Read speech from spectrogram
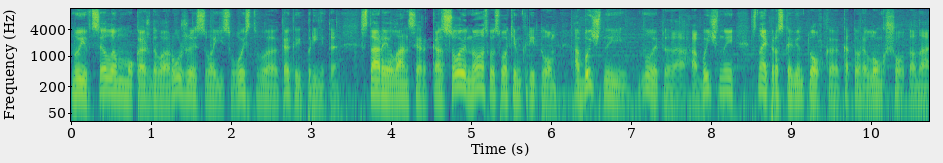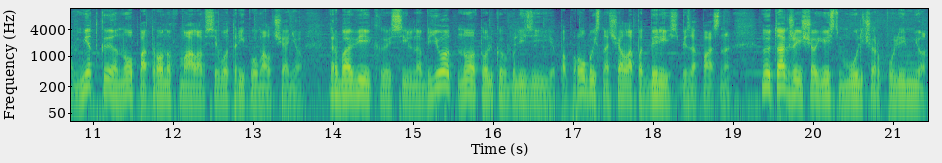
Ну и в целом у каждого оружия свои свойства, как и принято. Старый лансер косой, но с высоким критом. Обычный, ну это обычный, снайперская винтовка, которая лонгшот, она меткая, но патронов мало, всего три по умолчанию. Дробовик сильно бьет, но только вблизи. Попробуй сначала подберись безопасно. Ну и также еще есть мульчер-пулемет.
